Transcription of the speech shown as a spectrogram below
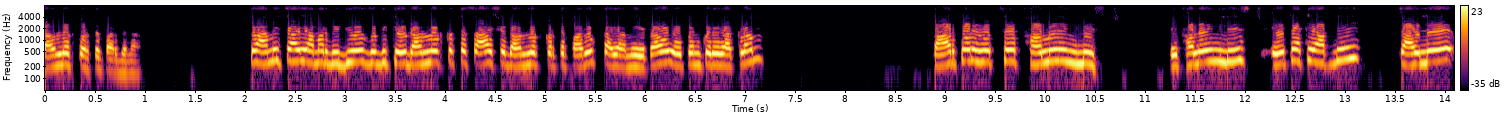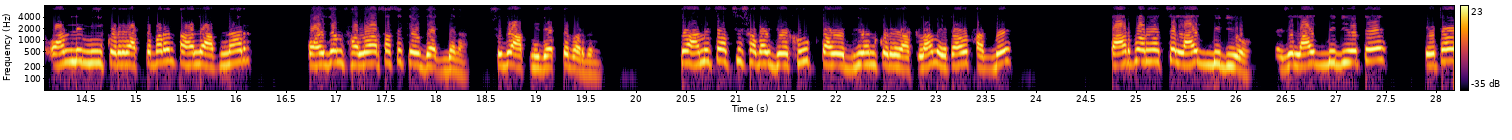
ডাউনলোড করতে পারবে না। তো আমি চাই আমার ভিডিও যদি কেউ ডাউনলোড করতে চায়, সে ডাউনলোড করতে পারুক। তাই আমি এটাও ওপেন করে রাখলাম। তারপরে হচ্ছে ফলোইং লিস্ট এই ফলোইং লিস্ট এটাকে আপনি চাইলে অনলি মি করে রাখতে পারেন, তাহলে আপনার কয়জন ফলোয়ার্স আছে কেউ দেখবে না। শুধু আপনি দেখতে পারবেন। তো আমি চাচ্ছি সবাই দেখুক, তাই এভরিওয়ান করে রাখলাম, এটাও থাকবে। তারপর হচ্ছে লাইক ভিডিও এই যে লাইক ভিডিওতে এটাও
